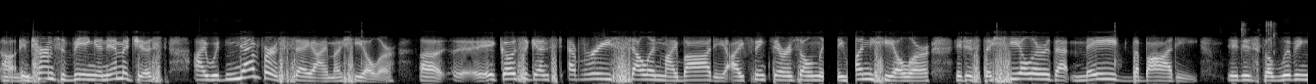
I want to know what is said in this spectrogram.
Uh, in terms of being an imagist, I would never say I'm a healer. Uh, it goes against every cell in my body. I think there is only one healer. It is the healer that made the body. It is the living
